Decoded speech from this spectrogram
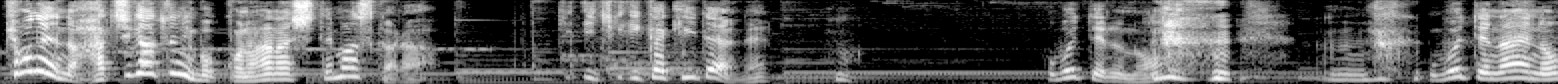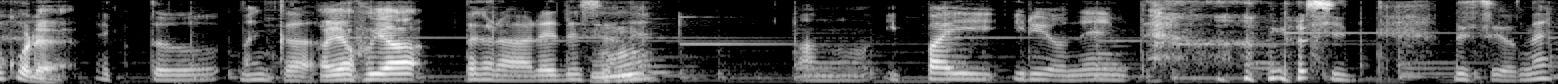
去年の8月に僕この話してますからい一回聞いたよね。覚えてるの？うん。覚えてないの？これ。えっとなんかあやふや。だからあれですよね。あのいっぱいいるよねみたいな話ですよね。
